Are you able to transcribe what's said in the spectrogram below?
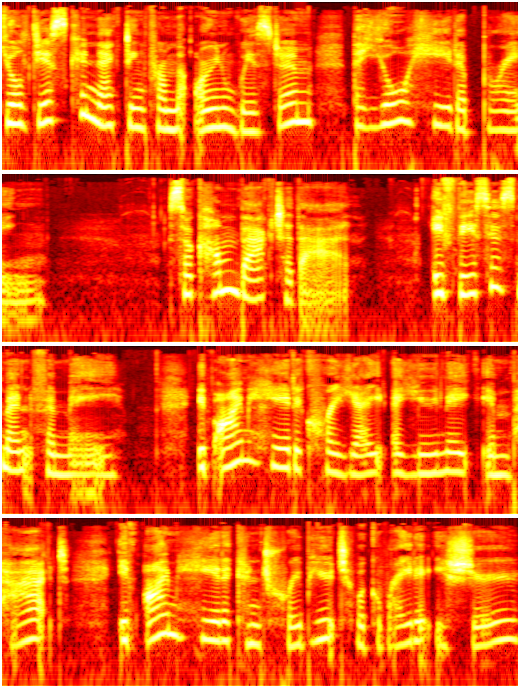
you're disconnecting from the own wisdom that you're here to bring. So come back to that. If this is meant for me, if I'm here to create a unique impact, if I'm here to contribute to a greater issue,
